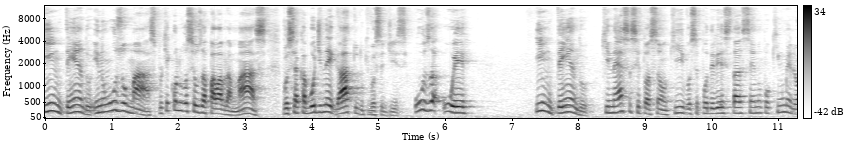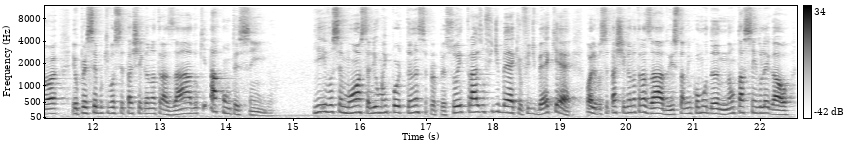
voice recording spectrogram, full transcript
e entendo e não uso mas, porque quando você usa a palavra mas, você acabou de negar tudo que você disse. Usa o e. E entendo que nessa situação aqui você poderia estar sendo um pouquinho melhor. Eu percebo que você está chegando atrasado. O que está acontecendo? E você mostra ali uma importância para a pessoa e traz um feedback. O feedback é, olha, você está chegando atrasado, isso está me incomodando, não está sendo legal.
